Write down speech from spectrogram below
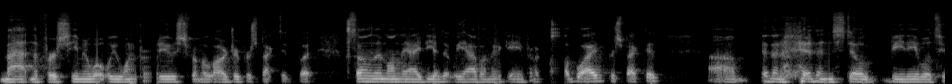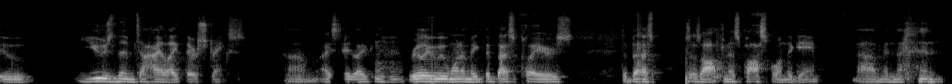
Matt and the first team and what we want to produce from a larger perspective, but selling them on the ideas that we have on the game from a club wide perspective. Um, and then, and then still being able to use them to highlight their strengths. Um, I say like, mm-hmm. really, we want to make the best players the best as often as possible in the game. Um, and, then,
